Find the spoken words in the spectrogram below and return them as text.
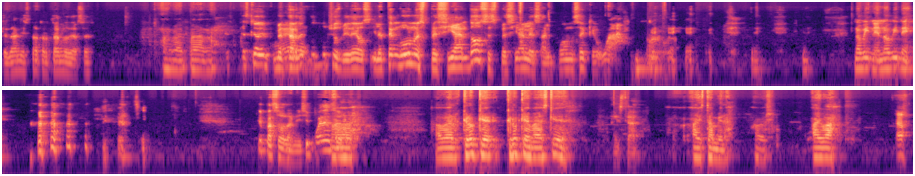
Dani está tratando de hacer. Es que hoy me tardé con muchos videos y le tengo uno especial, dos especiales al Ponce que wow. No vine, no vine. ¿Qué pasó, Dani? ¿Sí puedes? Ah, a ver, creo que, creo que va, es que. Ahí está. Ahí está, mira. A ver. Ahí va. Ah.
